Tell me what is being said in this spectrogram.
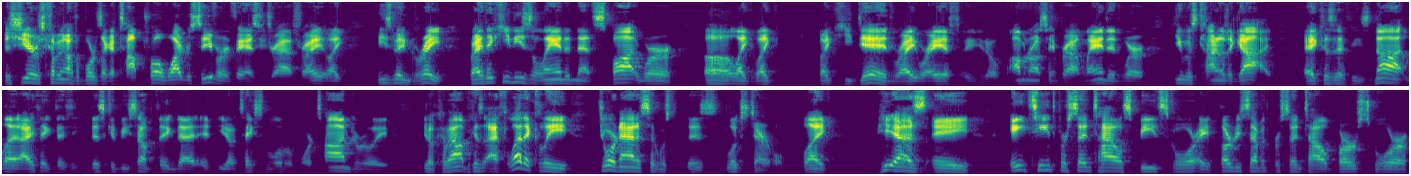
this year is coming off the board as like a top 12 wide receiver in fantasy drafts, right? Like he's been great, but I think he needs to land in that spot where, uh, like, like, like he did, right? Where AS, you know, Amon-Ra St. Brown landed where he was kind of the guy. Because if he's not, like, I think that this could be something that it, you know, takes him a little bit more time to really you know come out because athletically Jordan Addison was is looks terrible. Like he has a 18th percentile speed score, a 37th percentile burst score,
